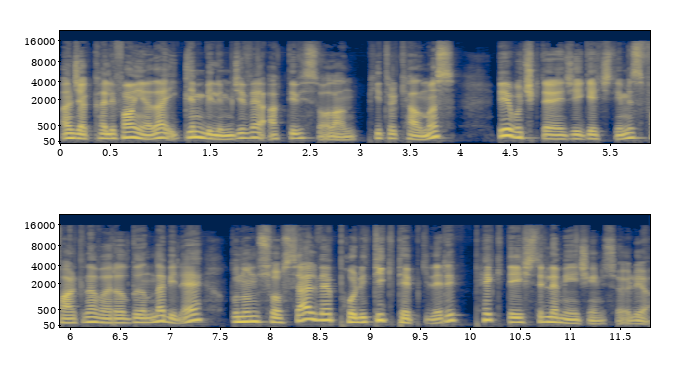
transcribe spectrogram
Ancak Kaliforniya'da iklim bilimci ve aktivist olan Peter Kalmus, 1,5 dereceyi geçtiğimiz farkına varıldığında bile bunun sosyal ve politik tepkileri pek değiştirilemeyeceğini söylüyor.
